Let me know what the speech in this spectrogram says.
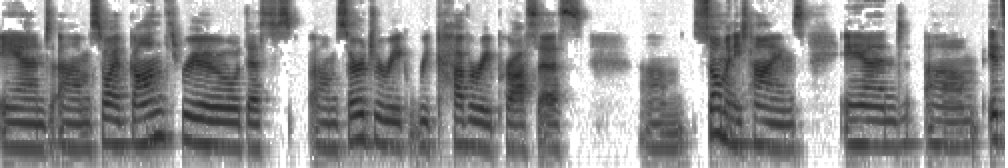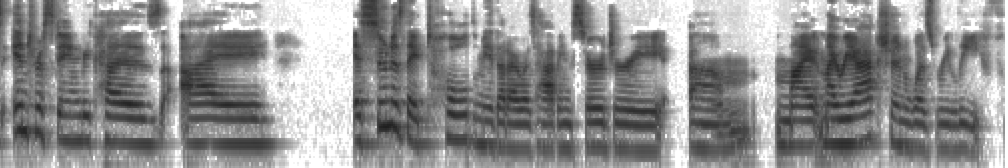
and um, so I've gone through this um, surgery recovery process. Um, so many times, and it's interesting because I as soon as they told me that I was having surgery, um, my my reaction was relief,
